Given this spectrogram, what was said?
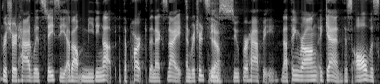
Richard had with Stacey about meeting up at the park the next night. And Richard seems Yeah. super happy. Nothing wrong. Again, this all was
